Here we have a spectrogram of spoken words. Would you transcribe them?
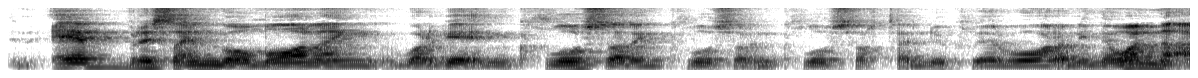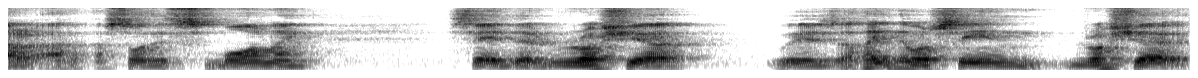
and every single morning we're getting closer and closer and closer to nuclear war. I mean, the one that I, I saw this morning said that Russia was, I think they were saying Russia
